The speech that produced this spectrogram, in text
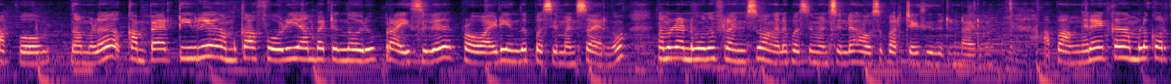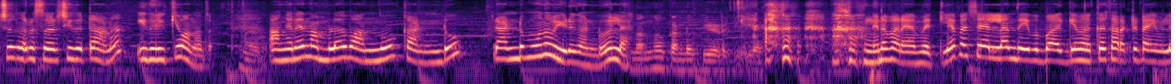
അപ്പോൾ നമ്മൾ കമ്പാരിറ്റീവ്ലി നമുക്ക് അഫോർഡ് ചെയ്യാൻ പറ്റുന്ന ഒരു പ്രൈസിൽ പ്രൊവൈഡ് ചെയ്യുന്നത് പെസിമൻസ് ആയിരുന്നു. നമ്മൾ രണ്ട് മൂന്ന് ഫ്രണ്ട്സും അങ്ങനെ പെസിമൻസിന്റെ ഹൗസ് പർച്ചേസ് ചെയ്തിട്ടുണ്ടായിരുന്നു. അപ്പോൾ അങ്ങനെയൊക്കെ നമ്മൾ കുറച്ച് റിസർച്ച് ചെയ്തിട്ടാണ് ഇതിലേക്ക് വന്നത്. അങ്ങനെ നമ്മൾ വന്നു കണ്ടു രണ്ട് മൂന്ന് വീട് കണ്ടു അല്ലേ? കണ്ടു അങ്ങനെ പറയാൻ പറ്റില്ല. പക്ഷെ എല്ലാം ദൈവഭാഗ്യമൊക്കെ കറക്റ്റ് ടൈമിൽ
